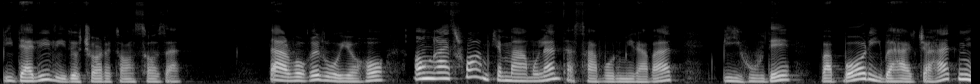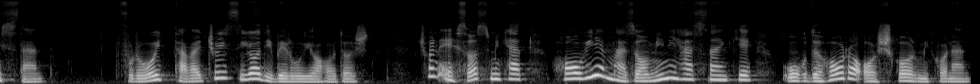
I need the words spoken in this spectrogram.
بیدلیلی دچارتان سازد. در واقع رویاها آنقدر هم که معمولا تصور می رود بیهوده و باری به هر جهت نیستند. فروید توجه زیادی به رویاها داشت. چون احساس می‌کرد حاوی مزامینی هستند که عقده ها را آشکار می کنند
